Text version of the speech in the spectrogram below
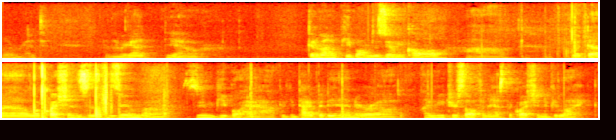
All right. And then we got, you know, good amount of people on the Zoom call. Uh, what uh, what questions does the Zoom uh, Zoom people have? You can type it in or uh, unmute yourself and ask the question if you like.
